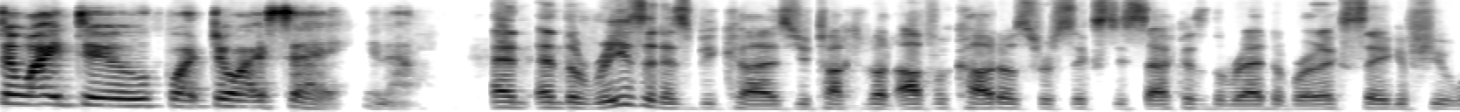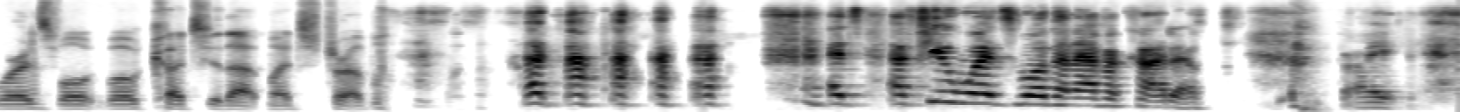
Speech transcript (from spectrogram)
do i do? What do i say? You know and and the reason is because you talked about avocados for 60 seconds the random word saying a few words won't, won't cut you that much trouble. It's a few words more than avocado. Right.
